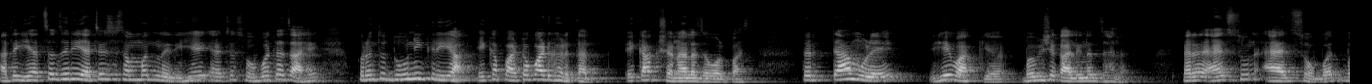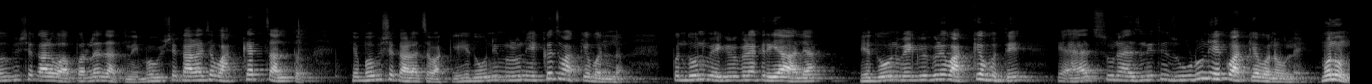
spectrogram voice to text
आता याचा जरी याच्याशी संबंध नाही हे याच्यासोबतच आहे. परंतु दोन्ही क्रिया एका पाठोपाठ घडतात. एका क्षणाला जवळपास. तर त्यामुळे हे वाक्य भविष्यकालीनच झालं. कारण ॲज सून ॲज सोबत भविष्यकाळ वापरला जात नाही. भविष्यकाळाच्या वाक्यात चालतं. हे भविष्यकाळाचं वाक्य. हे दोन्ही मिळून एकच वाक्य बनलं. पण दोन वेगवेगळ्या क्रिया आल्या. हे दोन वेगवेगळे वाक्य होते. हे ॲज सून ॲजने ते जोडून एक वाक्य बनवलं आहे म्हणून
